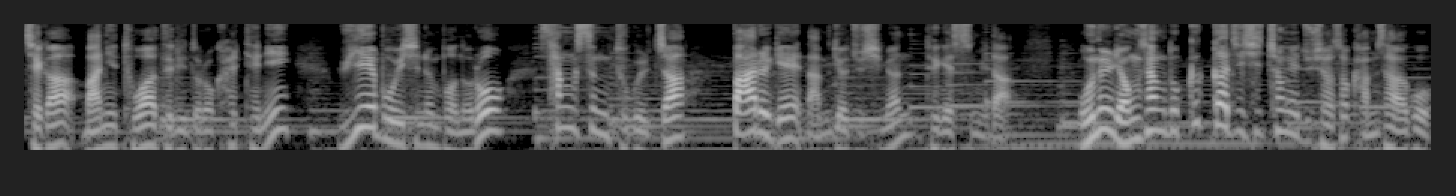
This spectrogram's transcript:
제가 많이 도와드리도록 할 테니 위에 보이시는 번호로 상승 두 글자 빠르게 남겨주시면 되겠습니다. 오늘 영상도 끝까지 시청해 주셔서 감사하고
